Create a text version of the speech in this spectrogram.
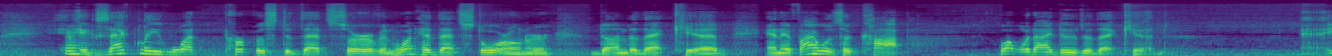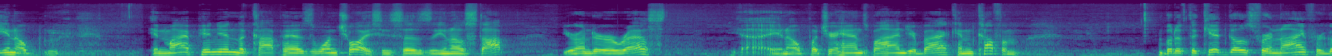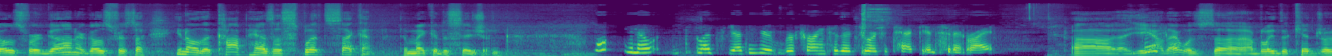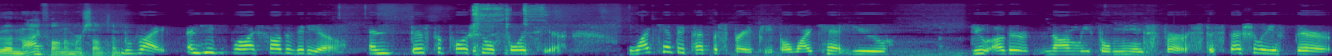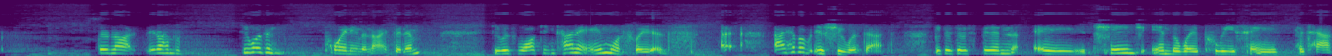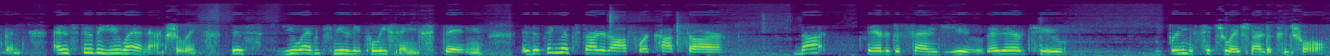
Mm-hmm. Exactly what purpose did that serve, and what had that store owner done to that kid? And if I was a cop, what would I do to that kid? You know, in my opinion, the cop has one choice. He says, you know, stop, you're under arrest, you know, put your hands behind your back and cuff him. But if the kid goes for a knife or goes for a gun or goes for stuff, you know, the cop has a split second to make a decision Well, you know, let's. I think you're referring to the Georgia Tech incident, right? Uh, yeah, that was. Uh, I believe the kid drew a knife on him or something. Right, and he. Well, I saw the video, and there's proportional force here. Why can't they pepper spray people? Why can't you do other non-lethal means first, especially if they're they're not. They don't have. A, he wasn't pointing the knife at him. He was walking kind of aimlessly. It's. I, I have an issue with that because there's been a change in the way policing has happened. And it's through the UN, actually. This UN community policing thing is a thing that started off where cops are not there to defend you. They're there to bring the situation under control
